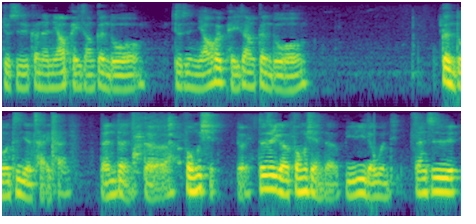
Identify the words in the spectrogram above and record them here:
就是可能你要赔偿更多，就是你要会赔偿更多，更多自己的财产等等的风险，对，这是一个风险的比例的问题。但是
